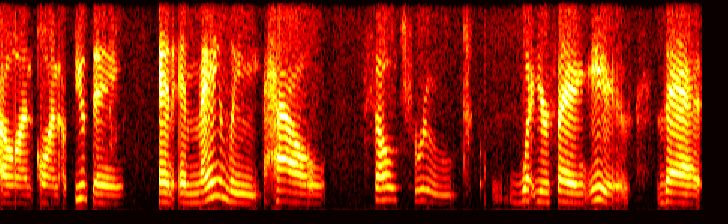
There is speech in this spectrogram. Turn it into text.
on on a few things, and and mainly how so true what you're saying is that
